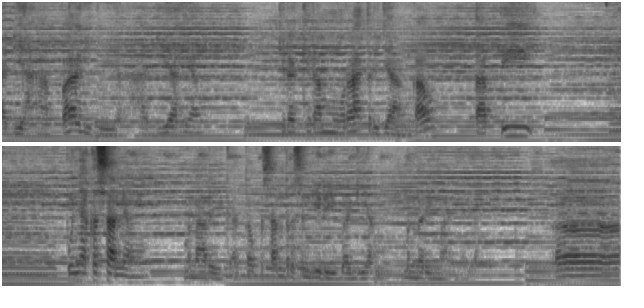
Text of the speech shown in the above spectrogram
hadiah apa gitu ya. Hadiah yang kira-kira murah terjangkau tapi hmm, punya kesan yang menarik atau kesan tersendiri bagi yang menerimanya ya. Uh,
